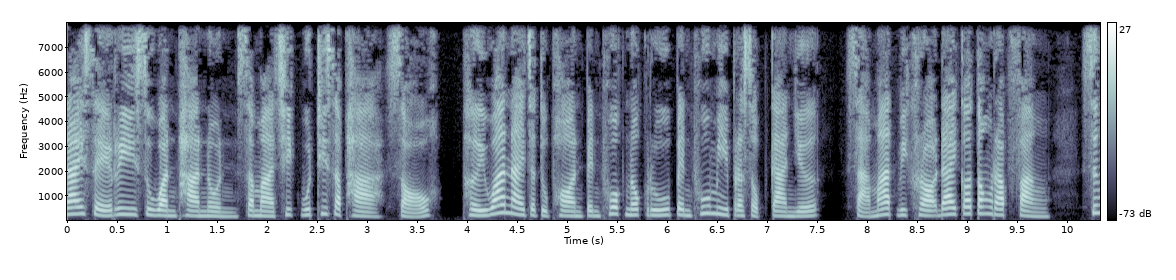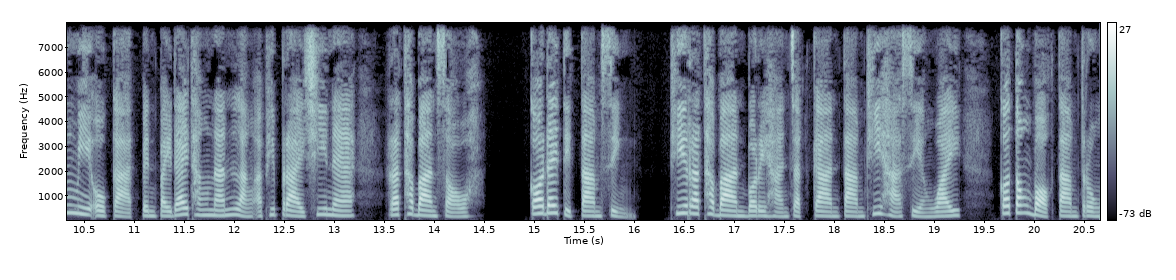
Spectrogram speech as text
นายเสรีสุวรรณพานนท์สมาชิกวุฒิสภาสเผยว่านายจตุพรเป็นพวกนกรู้เป็นผู้มีประสบการณ์เยอะ สามารถวิเคราะห์ได้ก็ต้องรับฟัง ซึ่งมีโอกาสเป็นไปได้ทั้งนั้นหลังอภิปรายชี้แนะ รัฐบาลสก็ได้ติดตามสิ่ง ที่รัฐบาลบริหารจัดการตามที่หาเสียงไว้ ก็ต้องบอกตามตรง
